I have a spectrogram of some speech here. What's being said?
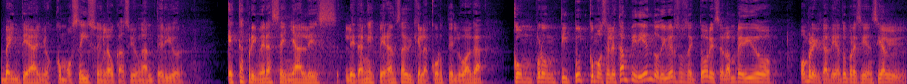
20 años, como se hizo en la ocasión anterior. Estas primeras señales le dan esperanza de que la Corte lo haga con prontitud, como se le están pidiendo diversos sectores. Se lo han pedido, hombre, el candidato presidencial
